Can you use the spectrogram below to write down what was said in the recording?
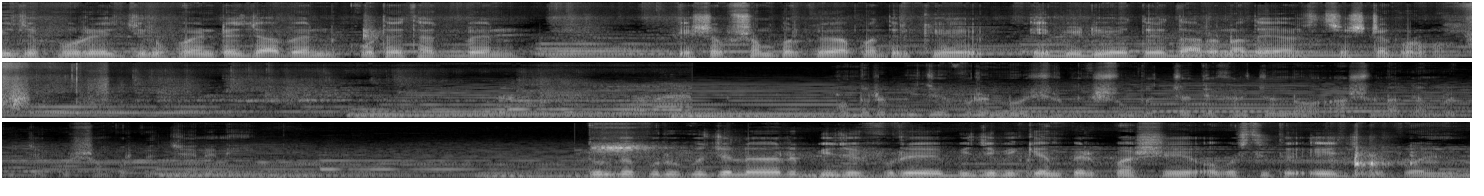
বিজয়পুরে জিরো পয়েন্টে যাবেন, কোথায় থাকবেন, এসব সম্পর্কে আপনাদেরকে এই ভিডিওতে ধারণা দেওয়ার চেষ্টা করব। বিজয়পুরের নৈসর্গিক সৌন্দর্য দেখার জন্য আসুন আগে আমরা বিজয়পুর সম্পর্কে জেনে নিই। দুর্গাপুর উপজেলার বিজয়পুরে বিজেপি ক্যাম্পের পাশে অবস্থিত এই জিরো পয়েন্ট।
